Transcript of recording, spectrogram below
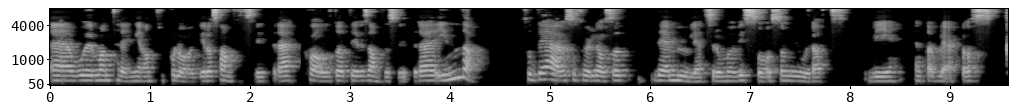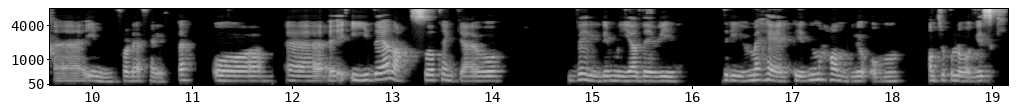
eh, hvor man trenger antropologer og samfunnsvitere, kvalitative samfunnsvitere inn. da. Så det er jo selvfølgelig også det mulighetsrommet vi så som gjorde at vi etablerte oss eh, innenfor det feltet. Og eh, i det da, så tenker jeg jo veldig mye av det vi driver med hele tiden, handler jo om antropologisk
